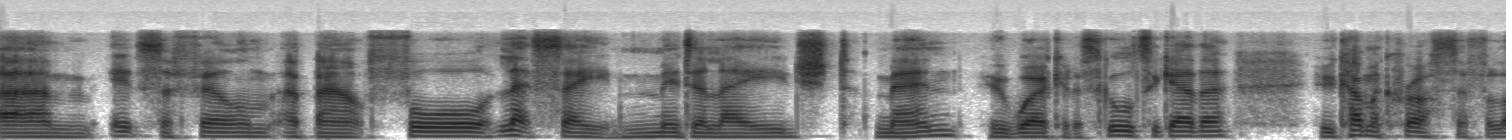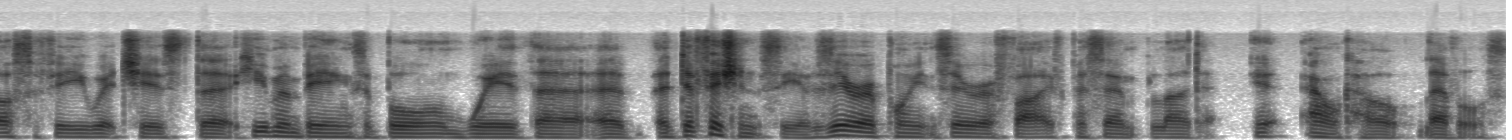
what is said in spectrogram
Um, it's a film about four, let's say, middle aged men who work at a school together, who come across a philosophy which is that human beings are born with a, a, a deficiency of 0.05% blood alcohol levels,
